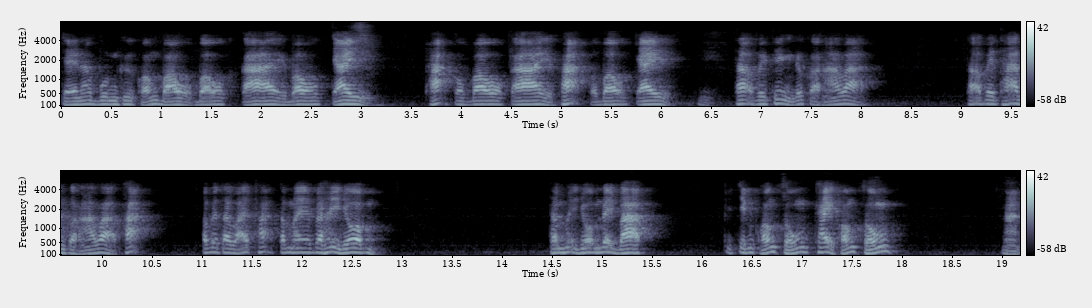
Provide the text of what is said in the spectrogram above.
ใจนะบุญคือของเบา เบากาย เบาใจ พระก็เบากาย พระก็เบาใจ ถ้าเอาไปทิ้งเดี๋ยวก็หาว่า ถ้าเอาไปทานก็หาว่า พระ เอาไปถวายพระทำไมไปให้โยมทำให้โยมได้บาป ไปกินของสงฆ์ใช่ของสงฆ์นั่น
